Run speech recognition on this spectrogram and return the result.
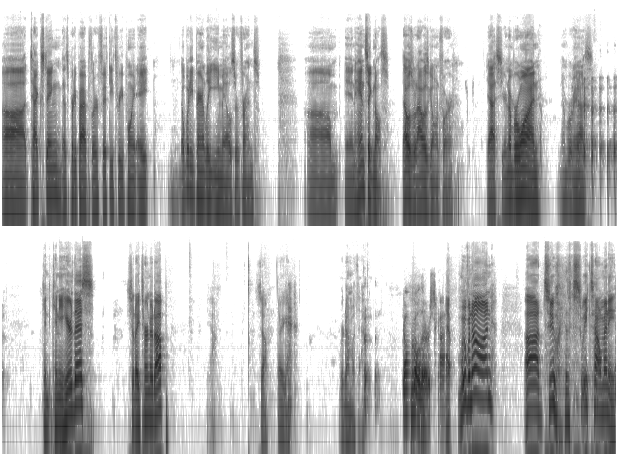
Uh, texting that's pretty popular, fifty three point eight. Nobody apparently emails their friends. Um, and hand signals. That was what I was going for. Yes, you're number one. Number one. Yes. can Can you hear this? Should I turn it up? Yeah. So there you go. We're done with that. Don't go there, Scott. Yep. Moving on uh, to this week's how many.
